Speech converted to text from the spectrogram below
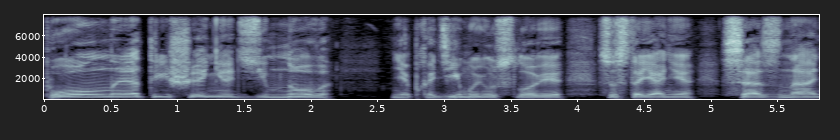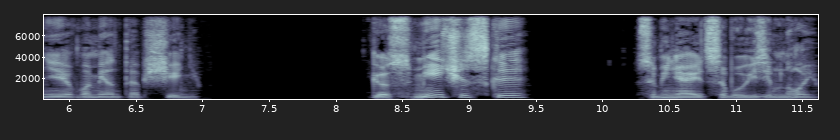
Полное отрешение от земного — необходимые условия состояния сознания в момент общения. Космическое заменяет собой земной.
